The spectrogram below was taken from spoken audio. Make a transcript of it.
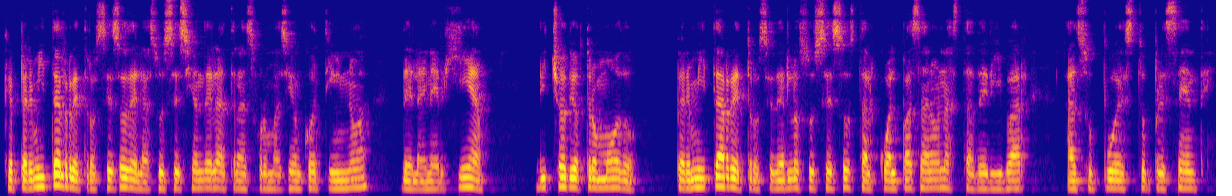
que permita el retroceso de la sucesión de la transformación continua de la energía. Dicho de otro modo, permita retroceder los sucesos tal cual pasaron hasta derivar al supuesto presente,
